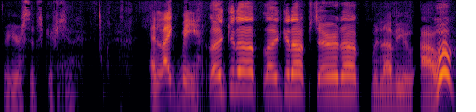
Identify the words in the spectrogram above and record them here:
for your subscription. And like me, like it up, like it up, share it up. We love you. Ahoo!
